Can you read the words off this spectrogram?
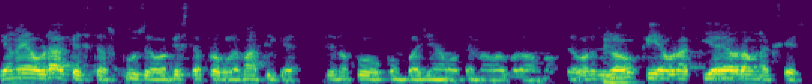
ja no hi haurà aquesta excusa o aquesta problemàtica de no poder compaginar amb el tema laboral. No? Llavors, és Mhm. algo que hi haurà, ja hi haurà un accés.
